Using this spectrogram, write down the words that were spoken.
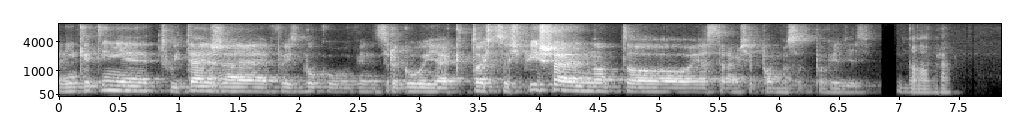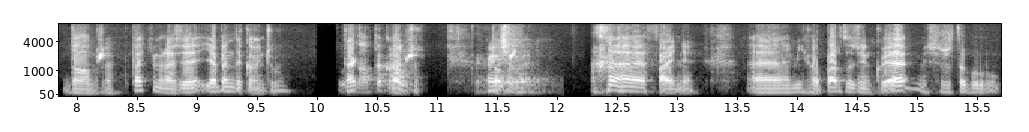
LinkedInie, Twitterze, Facebooku, więc z reguły jak ktoś coś pisze, no to ja staram się pomóc odpowiedzieć. Dobra. Dobrze. W takim razie ja będę kończył. Tak? No to Dobrze. kończ. Tak kończymy. Fajnie. E, Michał, bardzo dziękuję. Myślę, że to był,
